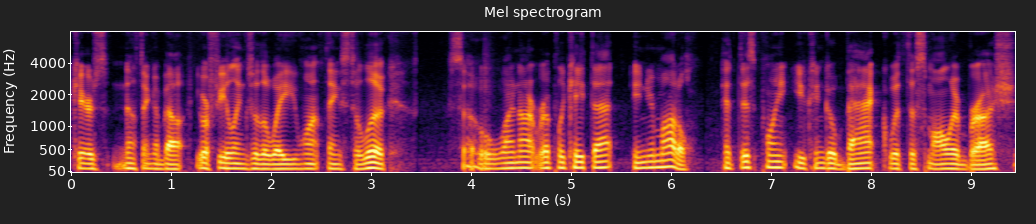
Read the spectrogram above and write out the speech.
cares nothing about your feelings or the way you want things to look. So why not replicate that in your model? At this point, you can go back with the smaller brush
